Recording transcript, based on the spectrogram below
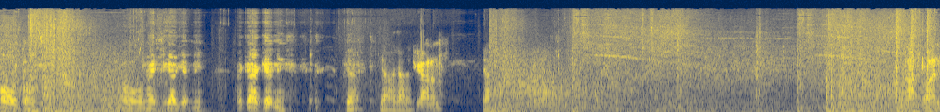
Oh, don't. Oh, nice. You gotta get me. I gotta get me. Yeah, yeah, I got it. You got him? Yeah. Knocked one.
